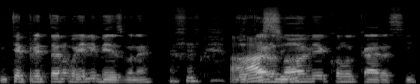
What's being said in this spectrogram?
Interpretando ele mesmo, né? Ah, Botaram o sim. nome e colocaram assim.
